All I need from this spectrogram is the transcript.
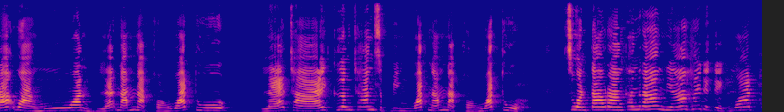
ระหว่างมวลและน้ำหนักของวัตถุ และใช้เครื่องชั่งสปริงวัดน้ำหนักของวัตถุ ส่วนตารางข้างล่างเนี้ยให้เด็กๆ วาดภ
